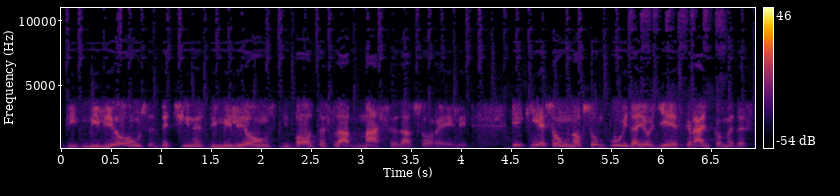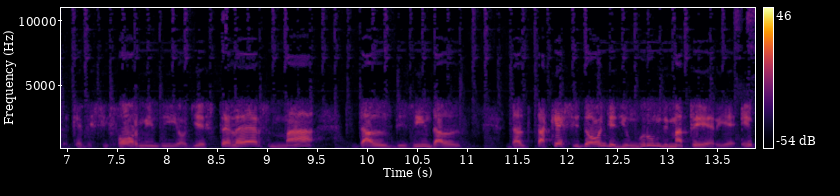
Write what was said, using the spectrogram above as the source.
di milioni, decine di milioni di volte la massa del Sorelli. E che sono, non sono poi dagli oggetti grandi come des, che si formano di oggetti stellari, ma dal, disin, dal, dal taccessi d'ogni di un gruppo di materie e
